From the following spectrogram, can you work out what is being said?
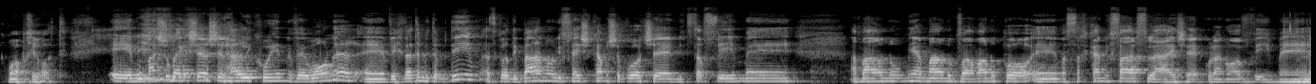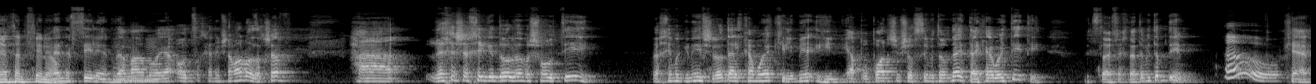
כמו הבחירות. אה, משהו בהקשר של הרלי קווין ווורנר ויחידת המתאבדים, אז כבר דיברנו לפני כמה שבועות שמצטרפים, אה, אמרנו, מי אמרנו כבר, אמרנו פה השחקן מפיירפליי שכולנו אוהבים. נתן פיליון. נתן פיליון, ואמרנו היה עוד שחקנים שאמרנו, אז עכשיו הרכש הכי גדול ומשמעותי והכי מגניב שלא יודע על כמה הוא יהיה, כי למי- אפרופו אנשים שעושים יותר מדי, טייקה וייטיטי, מצטרף ליחידת המתאבדים. או, כן.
